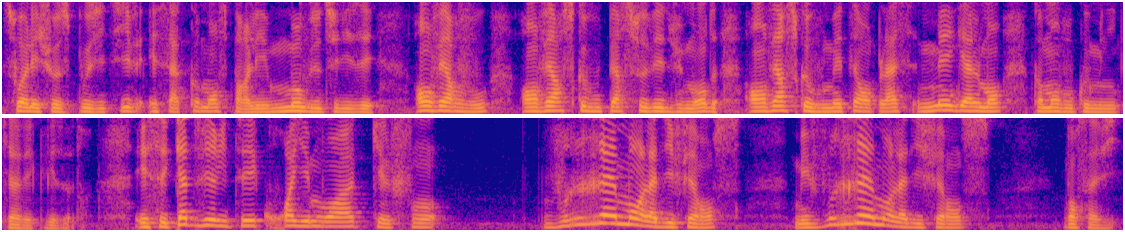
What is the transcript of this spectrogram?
soit les choses positives, et ça commence par les mots que vous utilisez envers vous, envers ce que vous percevez du monde, envers ce que vous mettez en place, mais également comment vous communiquez avec les autres. Et ces quatre vérités, croyez-moi qu'elles font vraiment la différence, mais vraiment la différence dans sa vie.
